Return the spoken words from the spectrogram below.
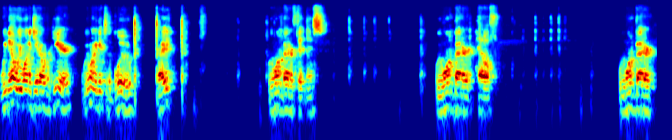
we know we want to get over here. We want to get to the blue, right? We want better fitness. We want better health. We want better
